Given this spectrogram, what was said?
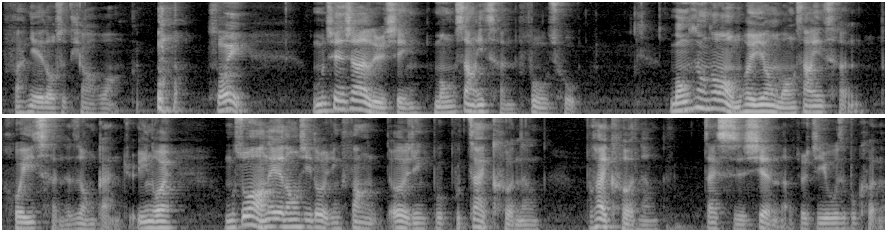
翻页都是眺望，所以。我们欠下的旅行，蒙上一层付出。蒙上，通常我们会用蒙上一层灰尘的这种感觉，因为我们说好那些东西都已经放，都已经不不再可能，不太可能再实现了，就几乎是不可能。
